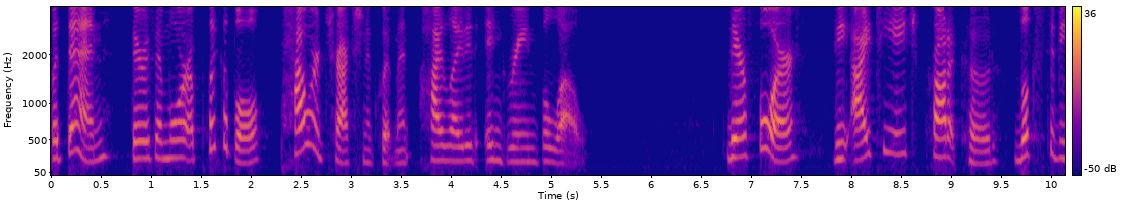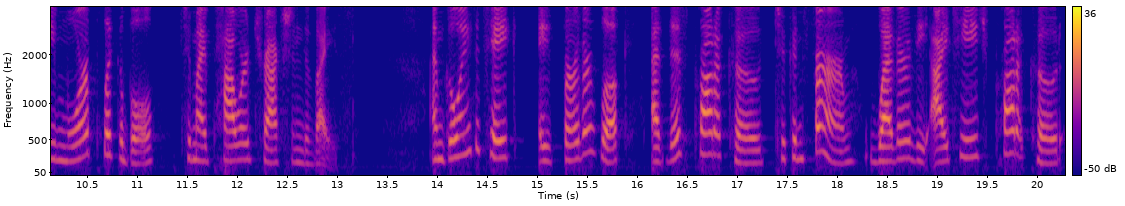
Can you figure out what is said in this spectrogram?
But then there is a more applicable powered traction equipment highlighted in green below. Therefore, the ITH product code looks to be more applicable to my powered traction device. I'm going to take a further look at this product code to confirm whether the ITH product code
